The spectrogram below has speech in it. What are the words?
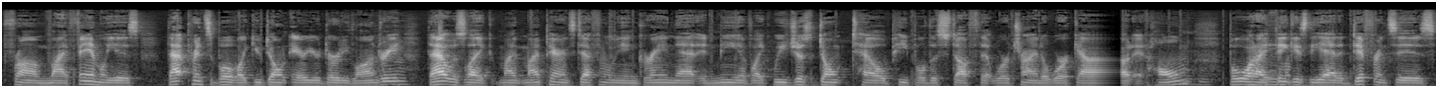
from my family is that principle of like you don't air your dirty laundry. Mm-hmm. That was like my my parents definitely ingrained that in me of like we just don't tell people the stuff that we're trying to work out at home. Mm-hmm. But what I think mm-hmm. is the added difference is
